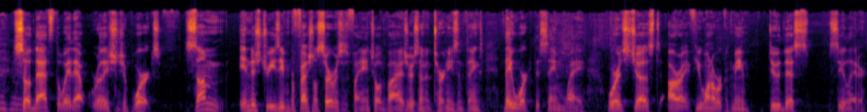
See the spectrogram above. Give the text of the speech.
Mm-hmm. So that's the way that relationship works. Some industries, even professional services, financial advisors and attorneys and things, they work the same way, where it's just, all right, if you want to work with me, do this, see you later.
